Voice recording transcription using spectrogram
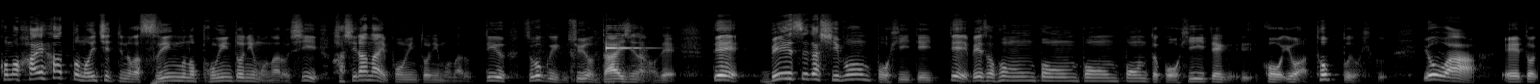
このハイハットの位置っていうのがスイングのポイントにもなるし走らないポイントにもなるっていうすごく重要大事なので。でベースが四分音符を弾いていってベースがポンポンポンポンとこう弾いてこう要はトップを弾く。要は、えーと、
